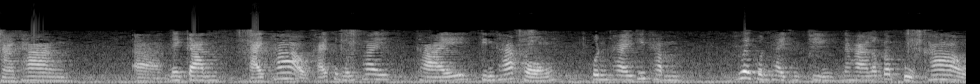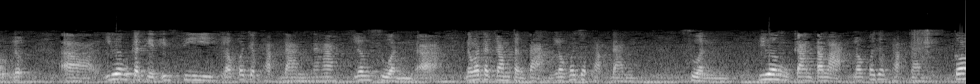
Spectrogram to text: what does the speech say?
หาทางในการขายข้าว ขายสมุนไพรขายสินค้าของคนไทยที่ทำด้วยคนไทยจริง ๆนะคะ แล้วก็ปลูกข้าวแล้วเรื่องเกษตรอินทรีย์เราก็จะผลักดันนะคะ เรื่องส่วนนวัตกรรมต่างๆ เราก็จะผลักดัน ส่วนเรื่องการตลาดเราก็จะผลักดัน ก็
